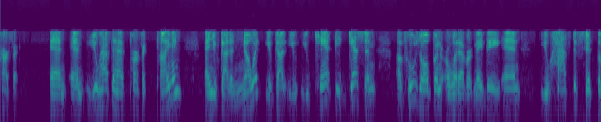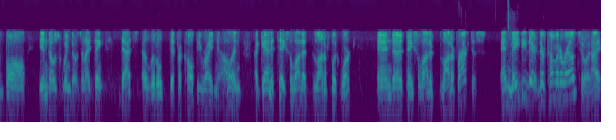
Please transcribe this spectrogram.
perfect, and and you have to have perfect timing and you've got to know it. You've got you you can't be guessing of who's open or whatever it may be, and you have to fit the ball in those windows. And I think that's a little difficulty right now. And again, it takes a lot of a lot of footwork, and uh, it takes a lot of a lot of practice. And maybe they're they're coming around to it. I,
